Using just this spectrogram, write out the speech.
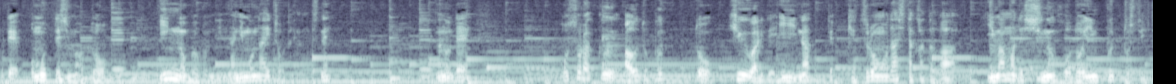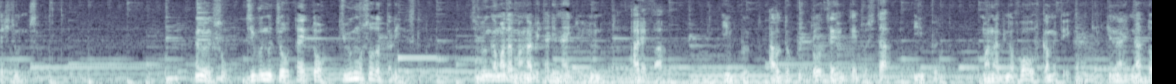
うって思ってしまうとインの部分に何もない状態なんですね。なのでおそらくアウトプット9割でいいなって結論を出した方は今まで死ぬほどインプットしてきた人なんですよ。なのでそ自分の状態と自分もそうだったらいいですけど自分がまだ学び足りないというのであればインプットアウトプットを前提としたインプット学びの方を深めていかなきゃいけないなと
